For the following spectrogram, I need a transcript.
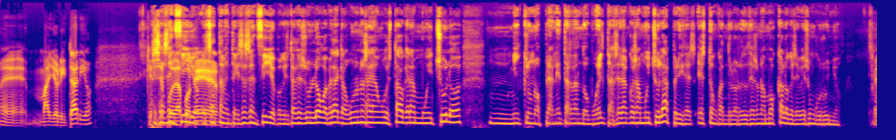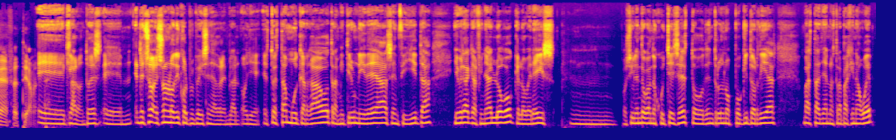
eh, mayoritario. Que, sea sencillo, exactamente, que sea sencillo, porque si tú haces un logo, es verdad que algunos nos hayan gustado, que eran muy chulos, micro, unos planetas dando vueltas, eran cosas muy chulas, pero dices, esto en cuando lo reduces a una mosca lo que se ve es un gurruño. Efectivamente. Eh, claro, entonces, eh, de hecho, eso no lo dijo el propio diseñador. En plan, oye, esto está muy cargado, transmitir una idea sencillita. Y es verdad que al final, luego, que lo veréis mm, posiblemente cuando escuchéis esto dentro de unos poquitos días, va a estar ya en nuestra página web.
